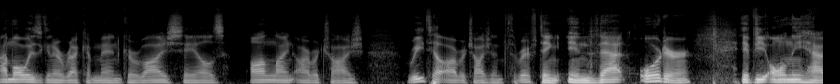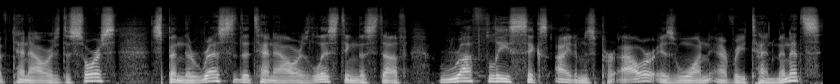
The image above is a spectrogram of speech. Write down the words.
I'm always going to recommend garage sales, online arbitrage, retail arbitrage, and thrifting in that order. If you only have 10 hours to source, spend the rest of the 10 hours listing the stuff. Roughly six items per hour is one every 10 minutes.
